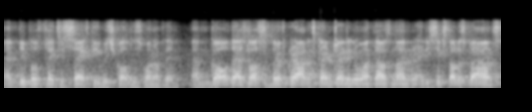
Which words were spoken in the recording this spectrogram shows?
and people fled to safety, which gold is one of them. Um, gold has lost a bit of ground; it's currently trading at one thousand nine hundred eighty-six dollars per ounce.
